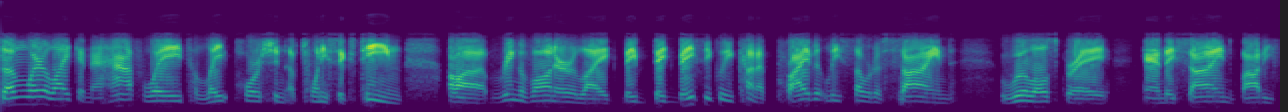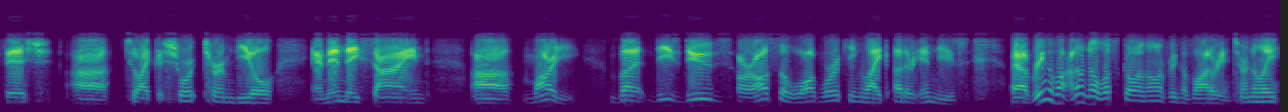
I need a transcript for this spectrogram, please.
Somewhere like in the halfway to late portion of 2016, uh, Ring of Honor like they they basically kind of privately sort of signed Will Ospreay and they signed Bobby Fish uh, to like a short-term deal, and then they signed uh, Marty. But these dudes are also working like other indies. Uh, Ring of I don't know what's going on with Ring of Honor internally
